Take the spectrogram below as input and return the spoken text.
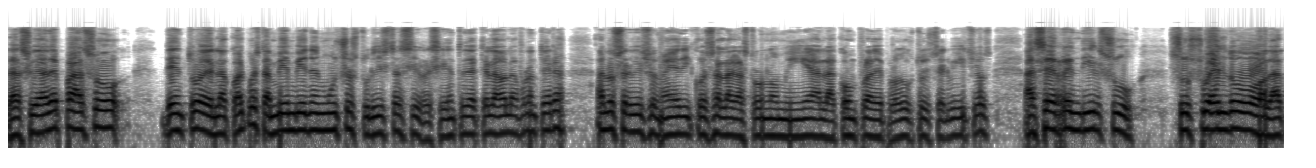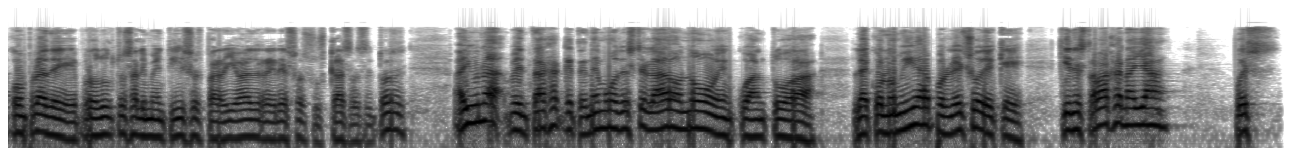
la ciudad de paso dentro de la cual pues también vienen muchos turistas y residentes de aquel lado de la frontera a los servicios médicos, a la gastronomía, a la compra de productos y servicios, a hacer rendir su, su sueldo a la compra de productos alimenticios para llevar de regreso a sus casas. Entonces, hay una ventaja que tenemos de este lado, ¿no? En cuanto a la economía, por el hecho de que quienes trabajan allá, pues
